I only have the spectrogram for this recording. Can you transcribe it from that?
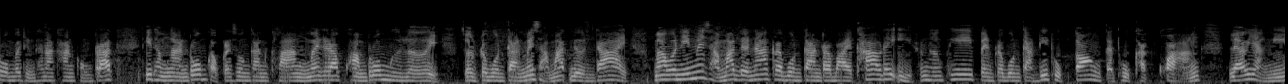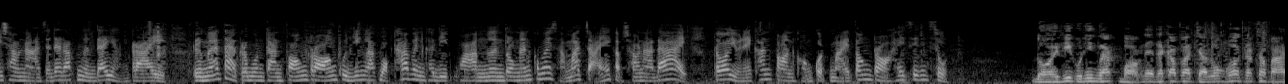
รวมไปถึงธนาคารของรัฐ ที่ทำงานร่วมกับกระทรวงการคลังไม่ได้รับความร่วมมือเลย จนกระบวนการไม่สามารถเดินได้ มาวันนี้ไม่สามารถเดินหน้ากระบวนการระบายข้าวได้อีกทั้งทั้งๆที่เป็นกระบวนการที่ถูกต้องแต่ถูกขัดขวาง แล้วอย่างนี้ชาวนาจะได้รับเงินได้อย่างไร หรือแม้แต่กระบวนการฟ้องร้องคุณยิ่งรักษณ์บอกถ้าเป็นคดีความความเงินตรงนั้นก็ไม่สามารถจ่ายให้กับชาวนาได้ เพราะว่าอยู่ในขั้นตอนของกฎหมายต้องรอให้สิ้นสุด โดยที่คุณยิ่งรักษณ์บอกเนี่ยนะครับ ว่าจะลงโทษรัฐบาล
